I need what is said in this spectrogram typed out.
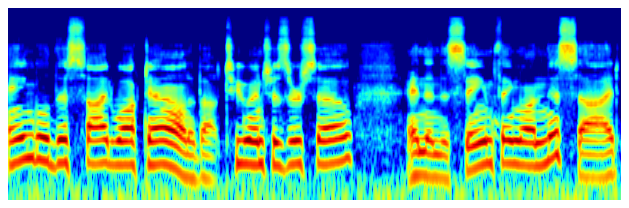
angled this sidewalk down about two inches or so. And then the same thing on this side.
